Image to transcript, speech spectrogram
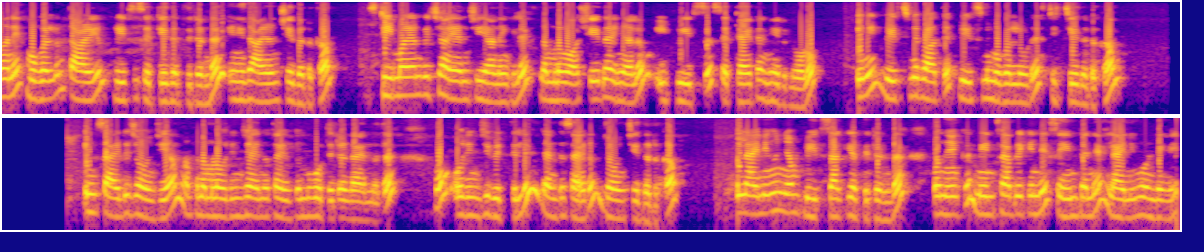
അങ്ങനെ മുകളിലും താഴെയും പ്ലീറ്റ്സ് സെറ്റ് ചെയ്തെടുത്തിട്ടുണ്ട്. ഇനി ഇത് അയൺ ചെയ്തെടുക്കാം. സ്റ്റീം അയൺ വെച്ച് അയൺ ചെയ്യുകയാണെങ്കിൽ നമ്മൾ വാഷ് ചെയ്ത് കഴിഞ്ഞാലും ഈ പ്ലീറ്റ്സ് സെറ്റ് ആയിട്ട് തന്നെ ഇരുന്നോളൂ. ഇനി വേസ്റ്റിന്റെ ഭാഗത്ത് പ്ലീറ്റ്സിന് മുകളിലൂടെ സ്റ്റിച്ച് ചെയ്തെടുക്കാം. ഇനി സൈഡ് ജോയിൻ ചെയ്യാം. അപ്പൊ നമ്മൾ ഒരു ഇഞ്ച് ആയിരുന്നു തയ്യൽത്തുമ്പ് കൊടുത്തിട്ടുണ്ടായിരുന്നത്. അപ്പോൾ ഒരു ഇഞ്ച് വിത്തിൽ രണ്ട് സൈഡും ജോയിൻ ചെയ്തെടുക്കാം. ലൈനിങ്ങും ഞാൻ പ്ലീറ്റ്സ് ആക്കി എത്തിയിട്ടുണ്ട് അപ്പോൾ നിങ്ങൾക്ക് മെയിൻ ഫാബ്രിക്കിന്റെ സെയിം തന്നെ ലൈനിങ്ങും ഉണ്ടെങ്കിൽ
